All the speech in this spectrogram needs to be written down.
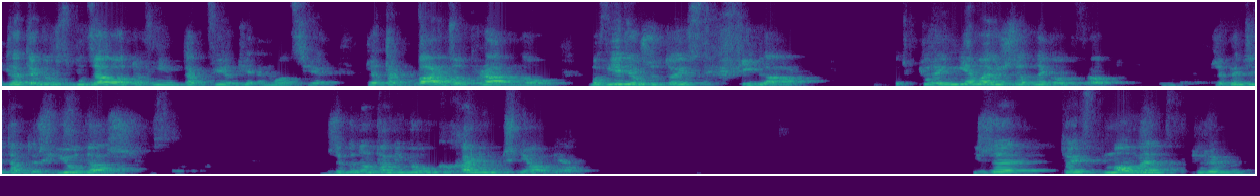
I dlatego wzbudzało to w nim tak wielkie emocje, że tak bardzo pragnął, bo wiedział, że to jest chwila, od której nie ma już żadnego odwrotu. Że będzie tam też Judasz, że będą tam jego ukochani uczniowie. I że to jest moment, w którym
